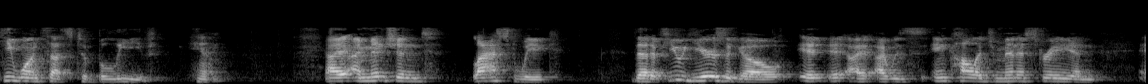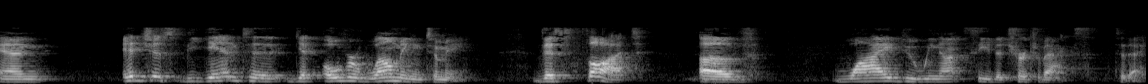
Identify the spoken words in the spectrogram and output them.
He wants us to believe Him. I, I mentioned last week that a few years ago, it, it, I, I was in college ministry and and it just began to get overwhelming to me. This thought of why do we not see the Church of Acts today?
